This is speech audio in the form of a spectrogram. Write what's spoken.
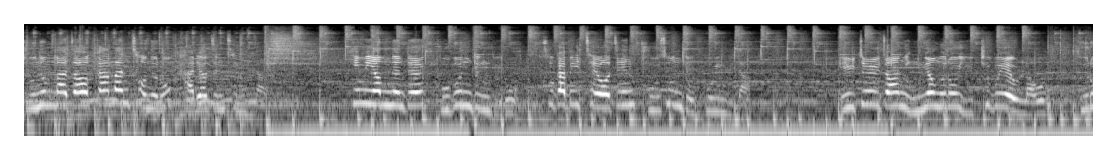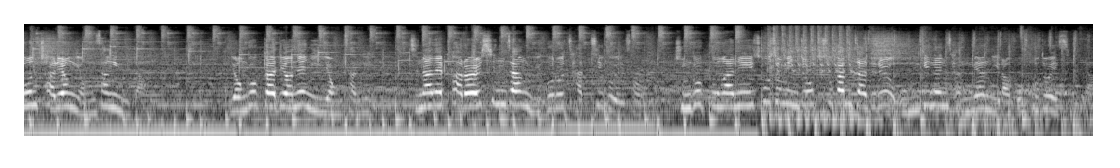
두 눈마저 까만 천으로 가려진 채입니다. 힘이 없는 듯 굽은 등 뒤로 수갑이 채워진 두 손도 보입니다. 일주일 전 익명으로 유튜브에 올라온 드론 촬영 영상입니다. 영국 가디언은 이 영상이 지난해 8월 신장 위구르 자치구에서 중국 공안이 소수민족 수감자들을 옮기는 장면이라고 보도했습니다.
